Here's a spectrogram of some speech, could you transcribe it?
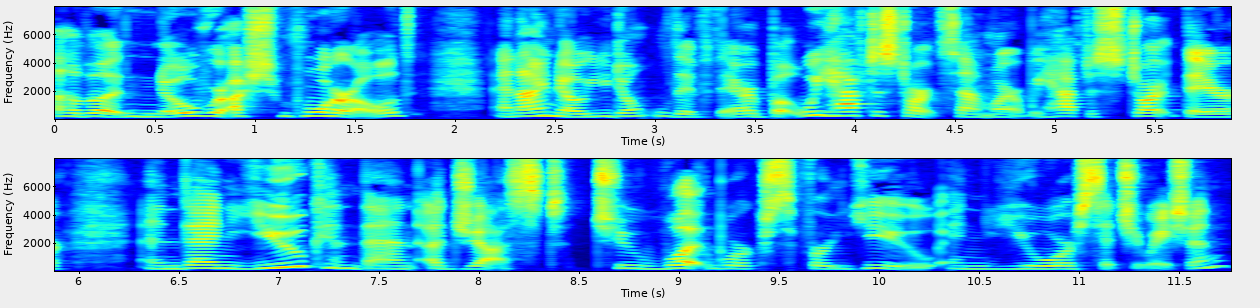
of a no rush world. And I know you don't live there, but we have to start somewhere. We have to start there. And then you can then adjust to what works for you and your situation.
